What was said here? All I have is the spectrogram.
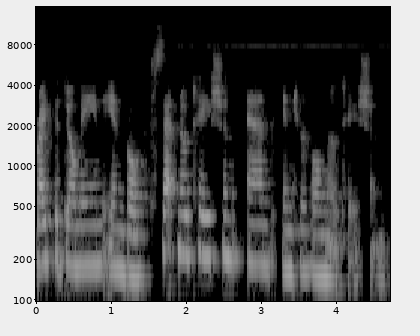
Write the domain in both set notation and interval notation.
